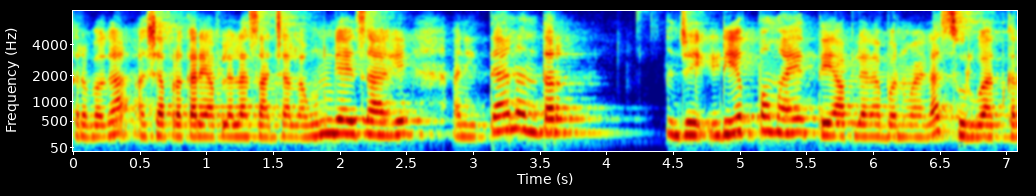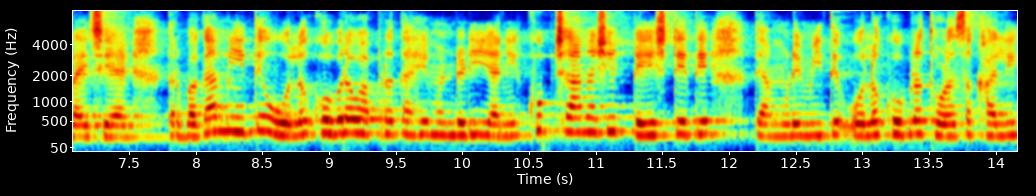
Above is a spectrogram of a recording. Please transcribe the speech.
तर बघा अशा प्रकारे आपल्याला साचा लावून घ्यायचा आहे. आणि त्यानंतर जे इडियप्पम आहे ते आपल्याला बनवायला सुरुवात करायची आहे. तर बघा मी इथे ओलं खोबरं वापरत आहे मंडळी यांनी खूप छान अशी टेस्ट येते. त्यामुळे मी इथे ओलं खोबरं थोडंसं खाली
